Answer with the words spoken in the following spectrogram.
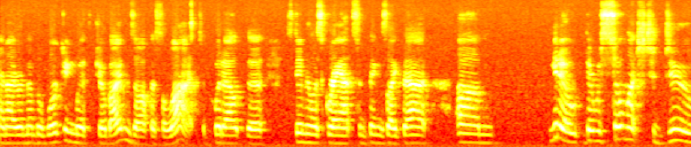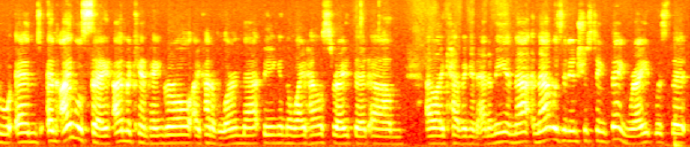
and i remember working with joe biden's office a lot to put out the stimulus grants and things like that. Um, you know there was so much to do. And and i will say i'm a campaign girl. I kind of learned that being in the white house right that um, i like having an enemy. And that and that was an interesting thing right was that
